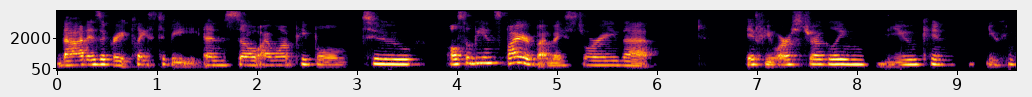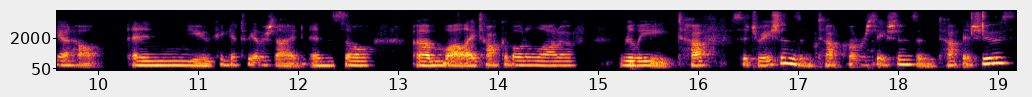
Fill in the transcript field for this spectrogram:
that is a great place to be. And so, I want people to also be inspired by my story. That if you are struggling, you can you can get help and you can get to the other side. And so, um, while I talk about a lot of really tough situations and tough conversations and tough issues,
